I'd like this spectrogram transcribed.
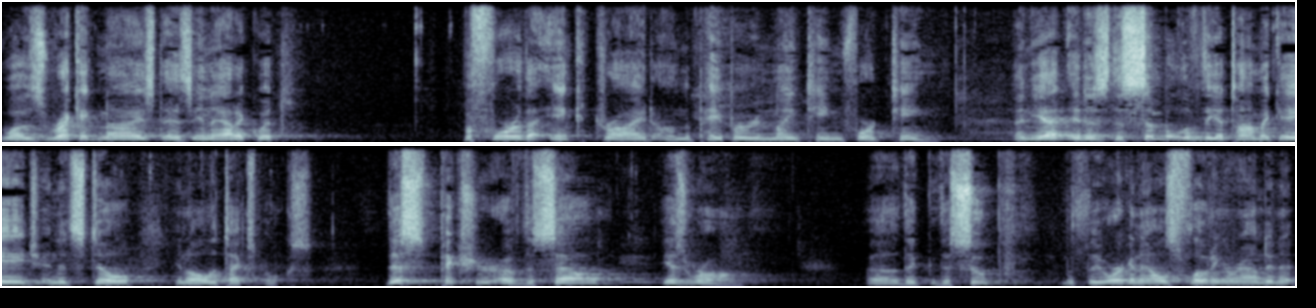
was recognized as inadequate before the ink dried on the paper in 1914. And yet it is the symbol of the atomic age and it's still in all the textbooks. This picture of the cell is wrong. Uh, the, the soup with the organelles floating around in it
